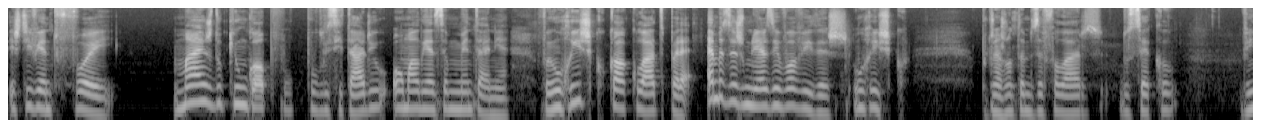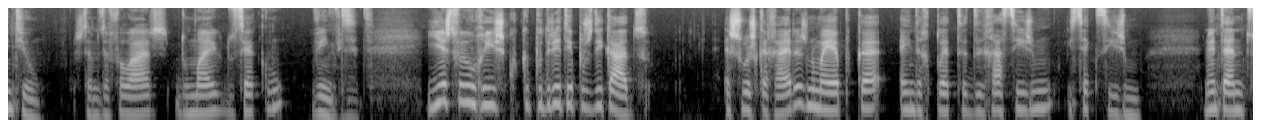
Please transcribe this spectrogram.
este evento foi mais do que um golpe publicitário ou uma aliança momentânea. Foi um risco calculado para ambas as mulheres envolvidas. Um risco. Porque nós não estamos a falar do século XXI. Estamos a falar do meio do século XX. E este foi um risco que poderia ter prejudicado as suas carreiras numa época ainda repleta de racismo e sexismo. No entanto,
